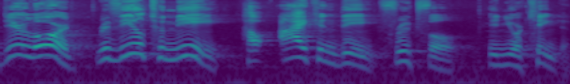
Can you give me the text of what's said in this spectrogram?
Dear Lord, reveal to me how I can be fruitful in your kingdom.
